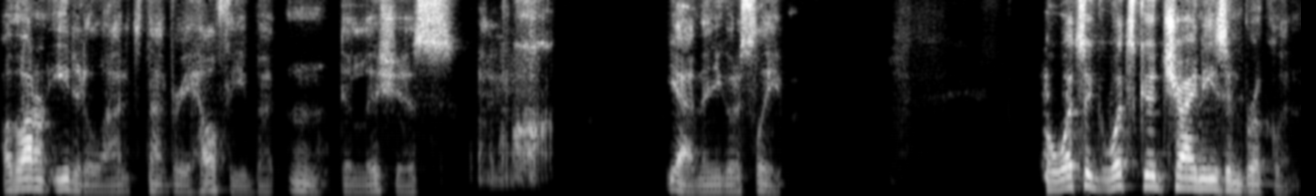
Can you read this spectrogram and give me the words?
although I don't eat it a lot, it's not very healthy, but mm, delicious. Yeah, and then you go to sleep. But what's a what's good Chinese in Brooklyn?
